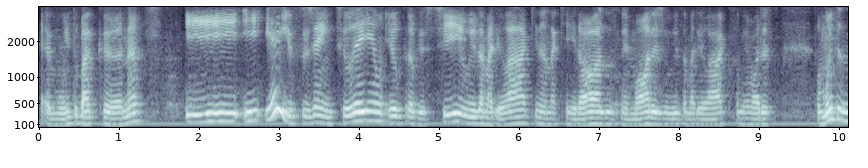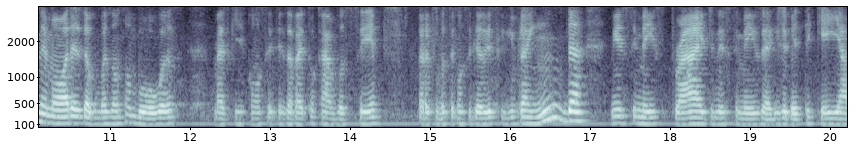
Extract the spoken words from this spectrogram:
É muito bacana. E, e, e, é isso, gente. Leiam Eu Travesti, Luísa Marilac, Nana Queiroz, as memórias de Luísa Marilac. São memórias, são muitas memórias, algumas não tão boas, mas que com certeza vai tocar você. Espero que você consiga ler esse livro ainda nesse mês Pride, nesse mês LGBTQIA,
